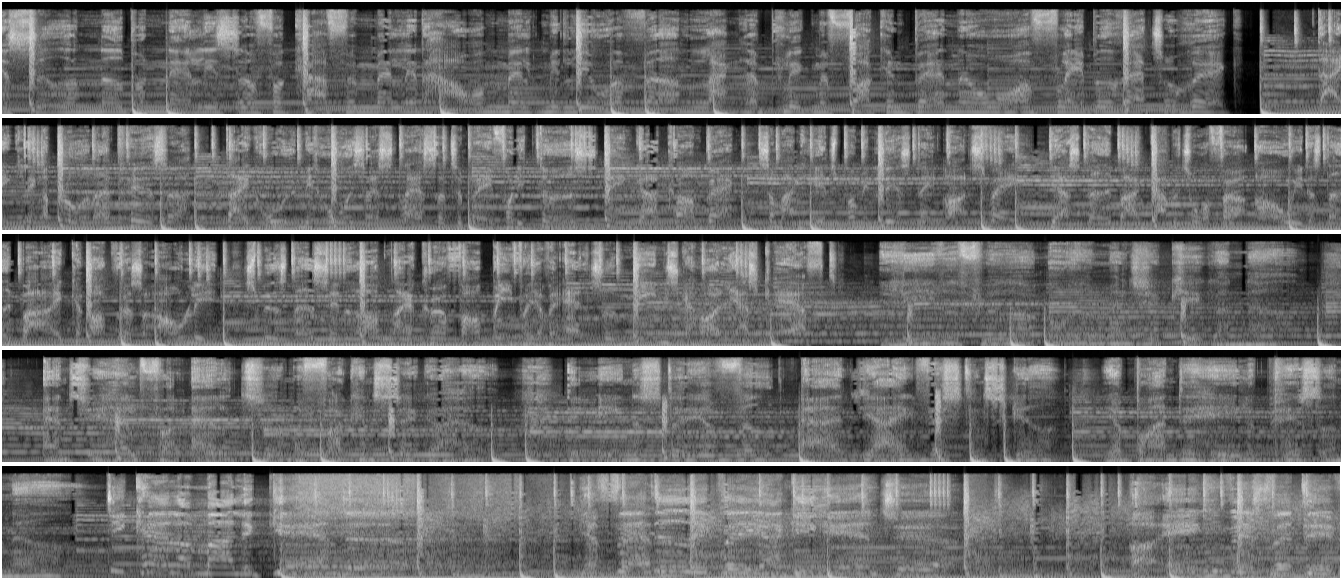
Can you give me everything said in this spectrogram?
Jeg sidder ned på Nellis og får kaffe med lidt havremælk. Mit liv har været en lang replik med fucking bandeord og flabet retorik. Der er ikke længere blod, når jeg pisser. Der er ikke rod i mit hoved, så jeg stresser Tilbage for de døde stinker. Comeback Som op, når jeg forbi For jeg vil altid mene, I skal holde jeres kæft. Livet flyder ud, mens jeg kigger ned. Anti-held for altid med fucking sikkerhed. Det eneste jeg ved er, at jeg ikke vidste en skid. Jeg brændte hele pisset ned. De kalder mig legende. Jeg fattede ikke, hvad jeg gik ind til. Og ingen vidste, hvad det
